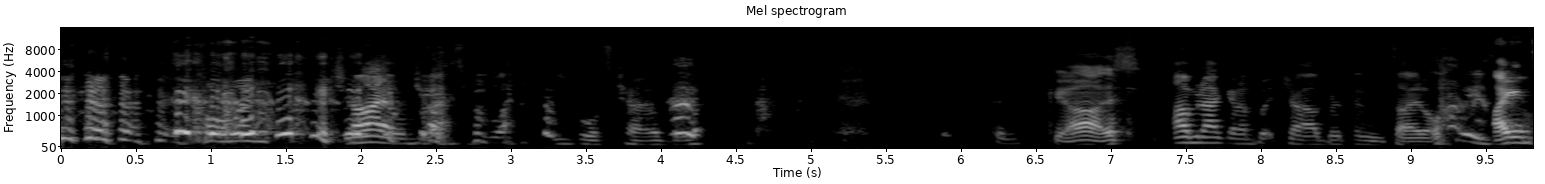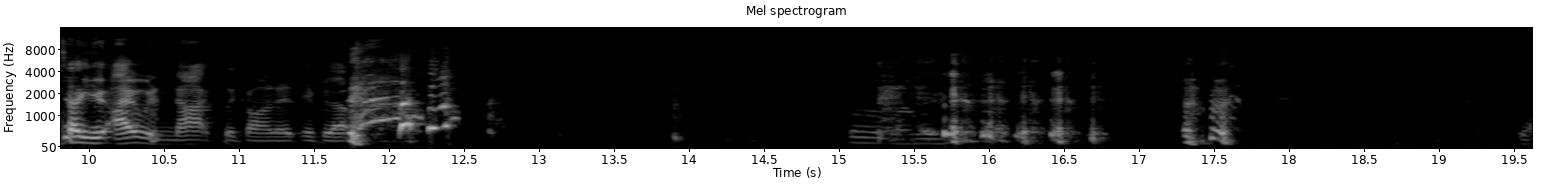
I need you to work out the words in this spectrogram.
Colon child. Jaws of life equals childbirth. Gosh, I'm not gonna put childbirth in the title. Please. I can tell you, I would not click on it if that. Oh, Yeah,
